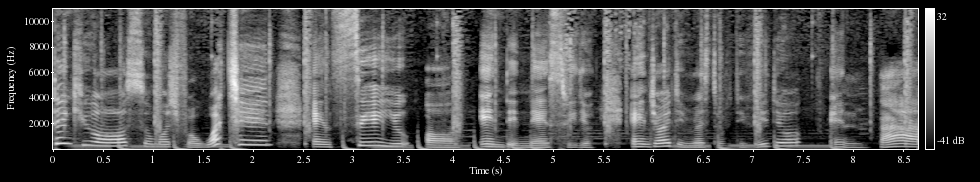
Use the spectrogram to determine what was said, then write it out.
Thank you all so much for watching and see you all in the next video. Enjoy the rest of the video and bye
